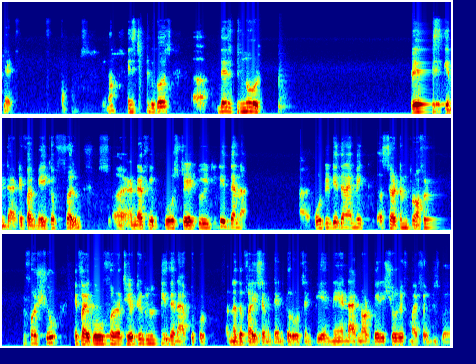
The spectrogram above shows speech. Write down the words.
platforms, you know, instead because uh, there's no risk in that. If I make a film uh, and if I go straight to OTT, then uh, OTT, then I make a certain profit for sure. If I go for a theatrical release, then I have to put another 5, 7, 10 crores in P&A, and I'm not very sure if my film is going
